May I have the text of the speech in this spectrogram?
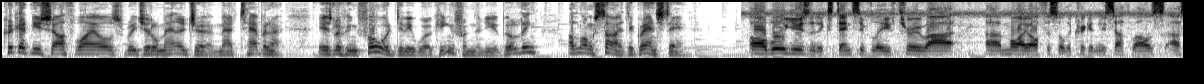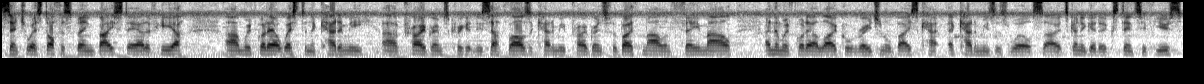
Cricket New South Wales Regional Manager Matt Taberner is looking forward to be working from the new building alongside the grandstand. Oh, we'll use it extensively through uh, uh, my office or the Cricket New South Wales uh, Central West office being based out of here. Um, we've got our Western Academy uh, programs, Cricket New South Wales Academy programs for both male and female, and then we've got our local regional based ca- academies as well. So it's going to get extensive use,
